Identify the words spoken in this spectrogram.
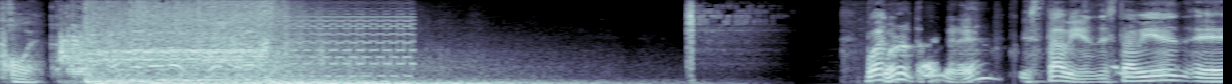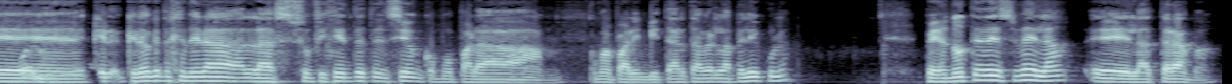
Pull it. Bueno, Bueno, el tráiler, ¿eh? Está bien, está bien. eh, cre- creo que te genera la suficiente tensión como para, como para invitarte a ver la película, pero no te desvela eh, la trama.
